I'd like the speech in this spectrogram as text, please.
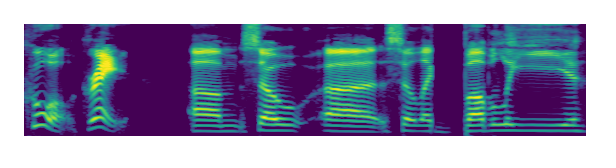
cool, great. Um, so uh, so like bubbly,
